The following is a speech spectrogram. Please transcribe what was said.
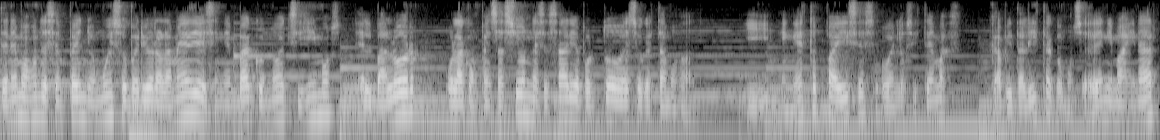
tenemos un desempeño muy superior a la media y sin embargo no exigimos el valor o la compensación necesaria por todo eso que estamos dando. Y en estos países o en los sistemas capitalistas, como se deben imaginar,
